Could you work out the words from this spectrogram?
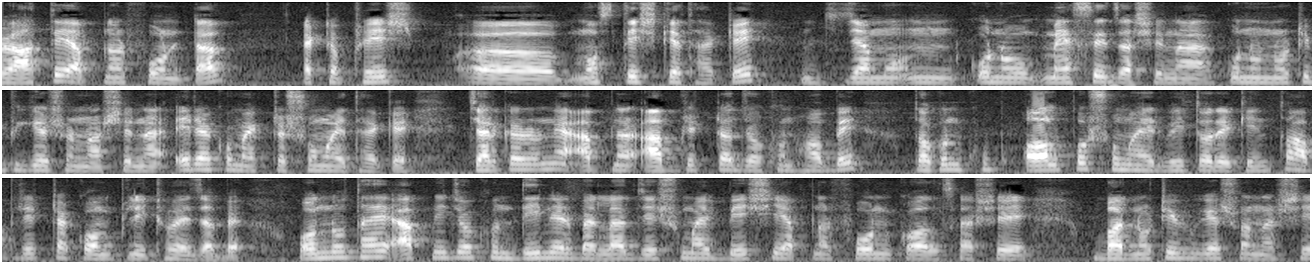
রাতে আপনার ফোনটা একটা ফ্রেশ মস্তিষ্কে থাকে, যেমন কোনো মেসেজ আসে না, কোনো নোটিফিকেশন আসে না, এরকম একটা সময় থাকে। যার কারণে আপনার আপডেটটা যখন হবে, তখন খুব অল্প সময়ের ভিতরে কিন্তু আপডেটটা কমপ্লিট হয়ে যাবে। অন্যথায় আপনি যখন দিনের বেলা যে সময় বেশি আপনার ফোন কলস আসে বা নোটিফিকেশন আসে,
